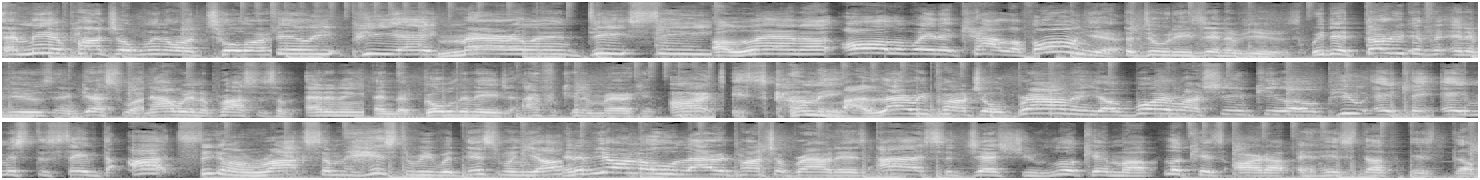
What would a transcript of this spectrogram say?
And me and Poncho went on a tour, Philly, PA, Maryland, DC, Atlanta, all the way to California to do these interviews. We did 30 different interviews, and guess what? Now we're in the process of editing, and the golden age of African American art is coming. By Larry Poncho Brown and your boy Rasheem Kilo Pugh, aka Mr. Save the Arts. We gonna rock some history with this one, y'all. And if you don't know who Larry Poncho Brown is, I suggest you look him up, look his art up, and his stuff is the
